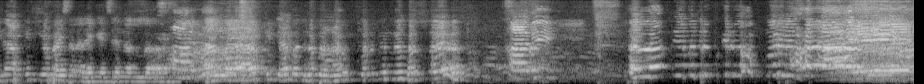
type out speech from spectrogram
না আপনি রেখেছেন আল্লাহ আল্লাহ আপনি আমাদের উপর করবেন। আল্লাহ আমিন। আপনি আমাদের উপর করবেন আল্লাহ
